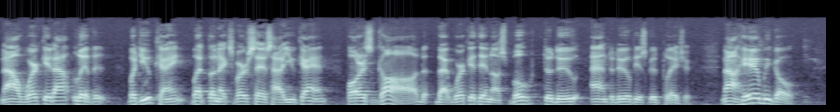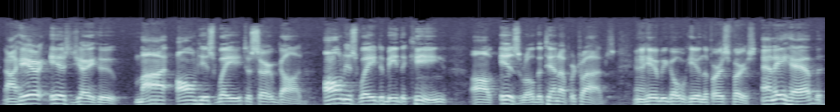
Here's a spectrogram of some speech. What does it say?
Now work it out, live it. But you can't. But the next verse says how you can. For it's God that worketh in us both to do and to do of his good pleasure. Now here we go. Now here is Jehu, my on his way to serve God, on his way to be the king of Israel, the ten upper tribes. And here we go here in the first verse. And Ahab,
